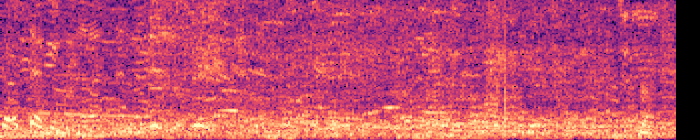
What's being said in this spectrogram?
Çok da güzel. Çıtlar.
